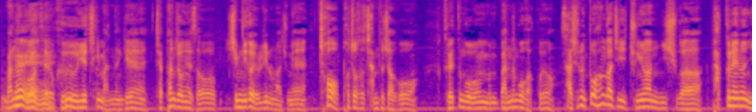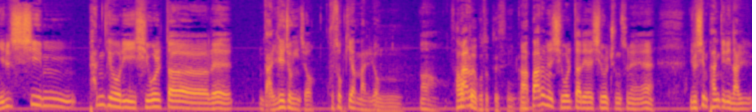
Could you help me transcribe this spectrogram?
맞는 네, 것 네, 같아요. 네. 그 예측이 맞는 게 재판정에서 심리가 열리는 와중에 처 엎어져서 잠도 자고 그랬던 거 보면 맞는 것 같고요. 사실은 또 한 가지 중요한 이슈가 박근혜는 1심 판결이 10월 달에 날 예정이죠. 구속기한 만료. 음, 어. 4월달 빠르- 구속됐으니까. 아, 빠르면 10월 달에 10월 중순에 1심 판결이 날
